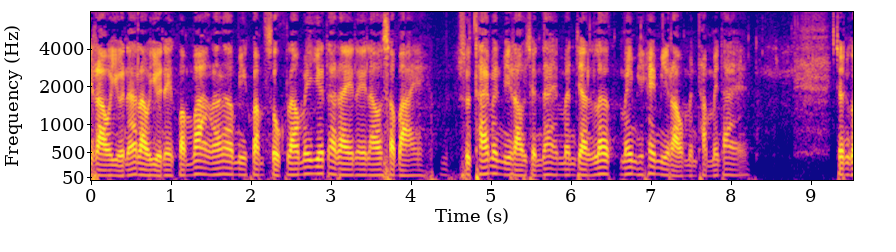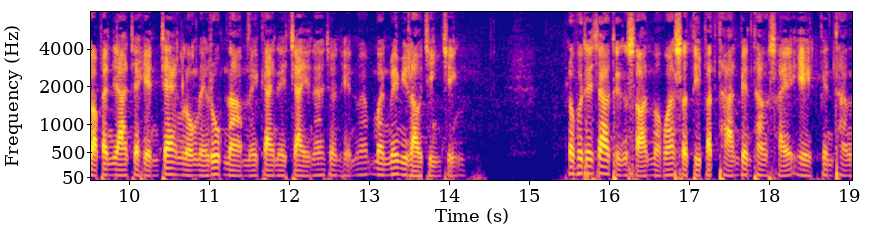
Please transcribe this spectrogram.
ีเราอยู่นะ เราอยู่ในความว่างแล้วเรามีความสุขเราไม่ยึดอะไรเลยเราสบาย สุดท้ายมันมีเราจนได้ มันจะเลิกไม่มีให้มีเรามันทำไม่ได้ จนกว่าปัญญาจะเห็นแจ้งลงในรูปนามในกายในใจนะ จนเห็นว่ามันไม่มีเราจริง ๆ พระพุทธเจ้าถึงสอนบอกว่าสติปัฏฐานเป็นทางสายเอก เป็นทาง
